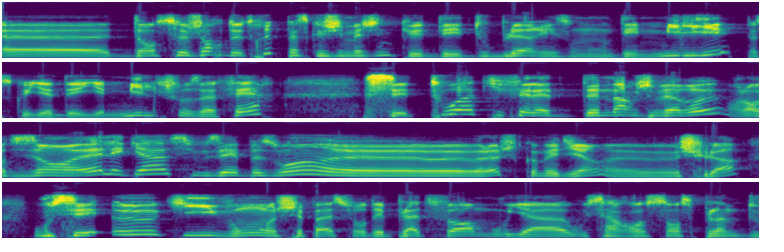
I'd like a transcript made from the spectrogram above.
euh, dans ce genre de trucs, parce que j'imagine que des doubleurs ils ont des milliers, parce qu'il y, a des- il y a mille choses à faire, c'est toi qui fais la démarche vers eux en leur disant, hé les gars, si vous avez besoin, euh, voilà, je suis comédien, je suis là, ou c'est eux qui vont, je sais pas, sur des plateformes où, y a, où ça recense plein de,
